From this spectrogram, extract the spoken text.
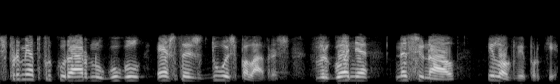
Experimente procurar no Google estas duas palavras: vergonha nacional e logo vê porquê.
